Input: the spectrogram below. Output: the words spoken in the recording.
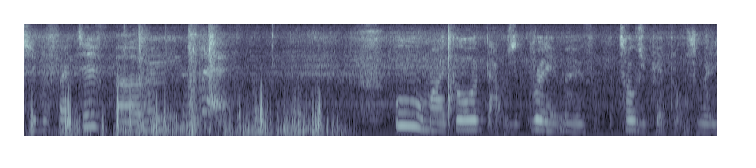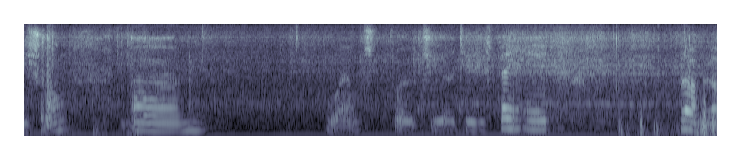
super effective. Um, oh my god, that was a brilliant move. I told you Piplup was really strong. Um, what else? Geodude has fainted. Blah blah.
